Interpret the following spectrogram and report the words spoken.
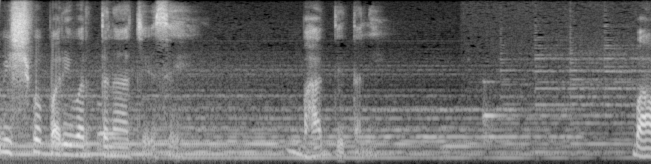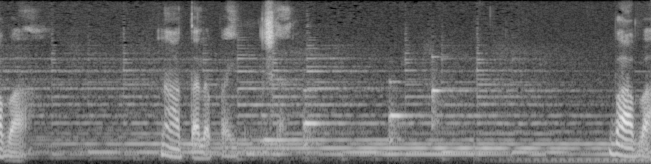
విశ్వ పరివర్తన చేసే బాధ్యతని బాబా నా తలపై ఉంచారు బాబా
